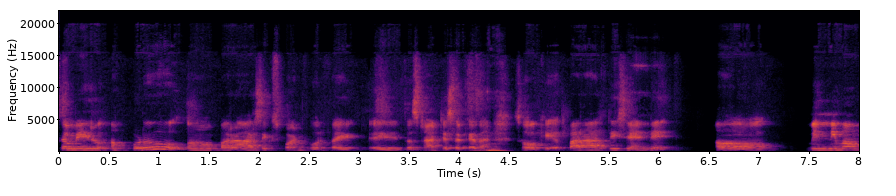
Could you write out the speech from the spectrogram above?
so మీరు అప్పుడు per hour six point four ఫైవ్తో స్టార్ట్ చేశారు కదా. సో ఓకే పర్ అవర్ తీసేయండి. మినిమం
